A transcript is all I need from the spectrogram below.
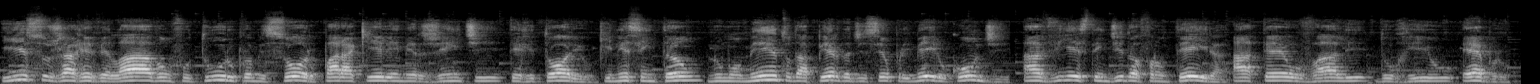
Isso já revelava um futuro promissor para aquele emergente território, que nesse então, no momento da perda de seu primeiro conde, havia estendido a fronteira até o vale do rio Ebro.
